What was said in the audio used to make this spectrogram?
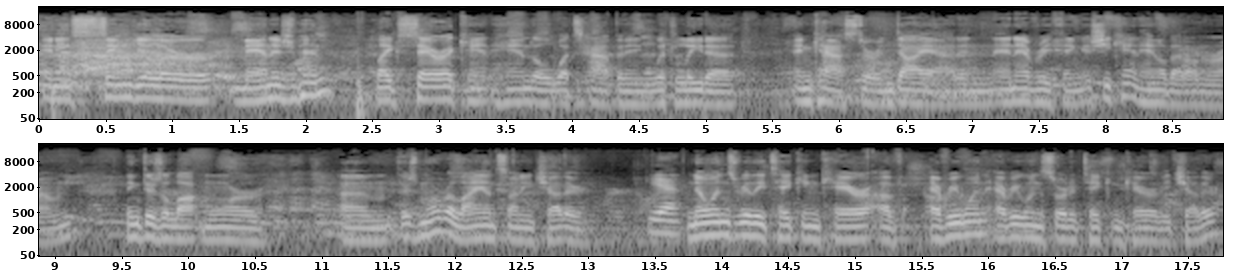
any singular management. Like Sarah can't handle what's happening with Leda and Castor and Dyad and, and everything. She can't handle that on her own. I think there's a lot more. Um, there's more reliance on each other. Yeah. No one's really taking care of everyone. Everyone's sort of taking care of each other.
